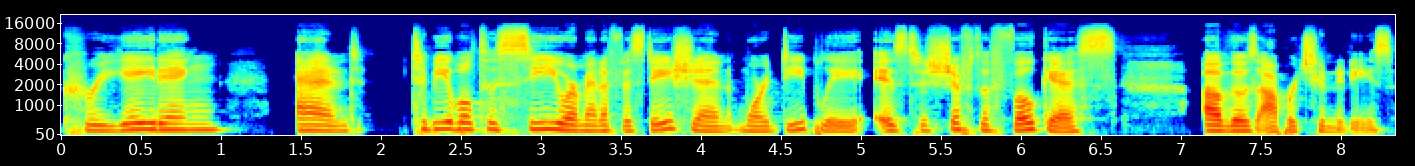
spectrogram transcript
creating, and to be able to see your manifestation more deeply is to shift the focus of those opportunities.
